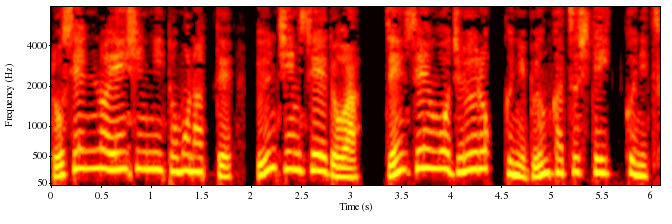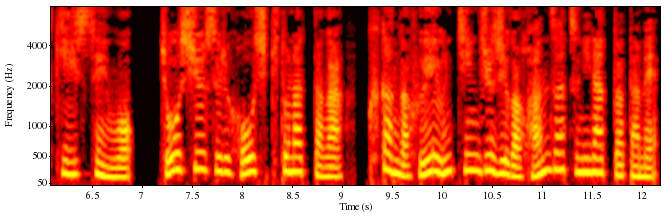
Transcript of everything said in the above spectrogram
路線の延伸に伴って運賃制度は全線を16区に分割して1区につき1線を徴収する方式となったが、区間が増え運賃授受が煩雑になったため、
